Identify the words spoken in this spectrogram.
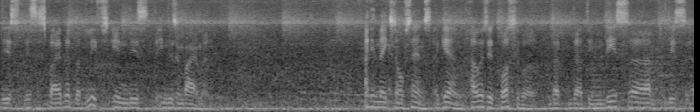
this, this spider that lives in this, in this environment. And it makes no sense. Again, how is it possible that, that in this, uh, this uh,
